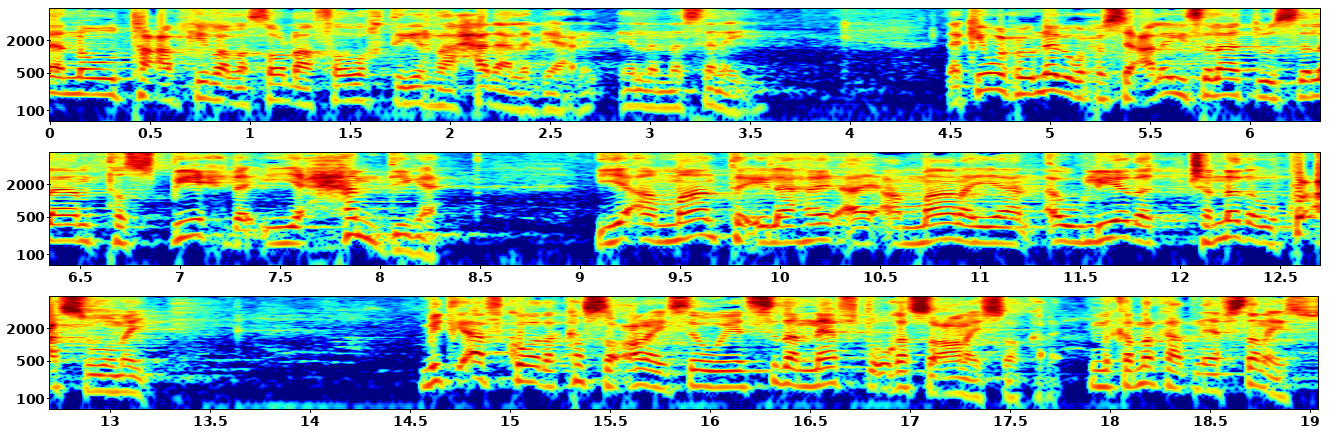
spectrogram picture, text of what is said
leanna uu tacabkiiba la soo dhaafo wakhtigii raaxadaa la gaadhay ee la nasanayay. Laakiin wuxuu nabigu xusay calayhi salaatu wasalaam tasbiixda iyo xamdiga iyo ammaanta ilaahay ay ammaanayaan awliyada jannada uu ku casuumay. Midka afkooda ka soconaysa weeye sida neefta uga soconaysoo kale. Iminka markaad neefsanayso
